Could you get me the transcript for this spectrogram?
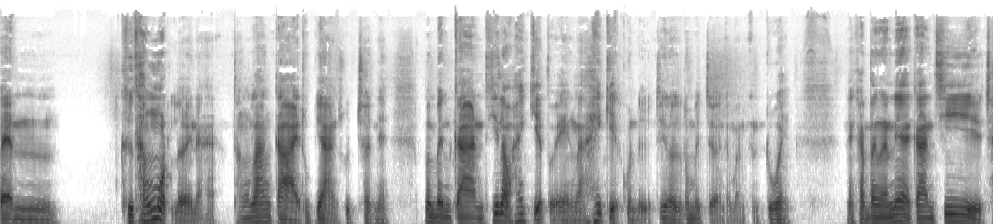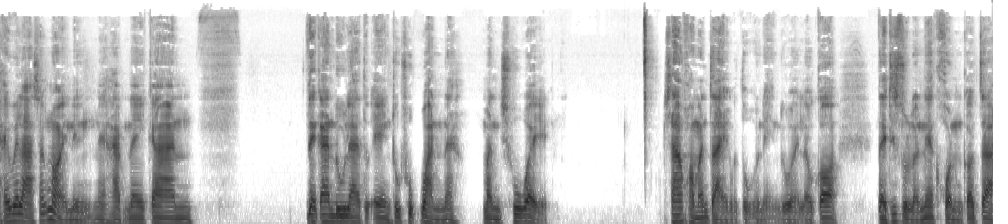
เป็นคือทั้งหมดเลยนะฮะทั้งร่างกายทุกอย่างชุดเชิดเนี่ย มันเป็นการที่เราให้เกียรติตัวเองและให้เกียรติคนอื่นที่เราจะต้องไปเจอในวันนั้นด้วยนะครับดังนั้นเนี่ยการที่ใช้เวลาสักหน่อยหนึ่งนะครับ ในการในการดูแลตัวเองทุก ๆ วันนะมันช่วยสร้างความมั่นใจกับตัวคุณเองด้วย แล้วก็ในที่สุดแล้วเนี่ยคนก็จะ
